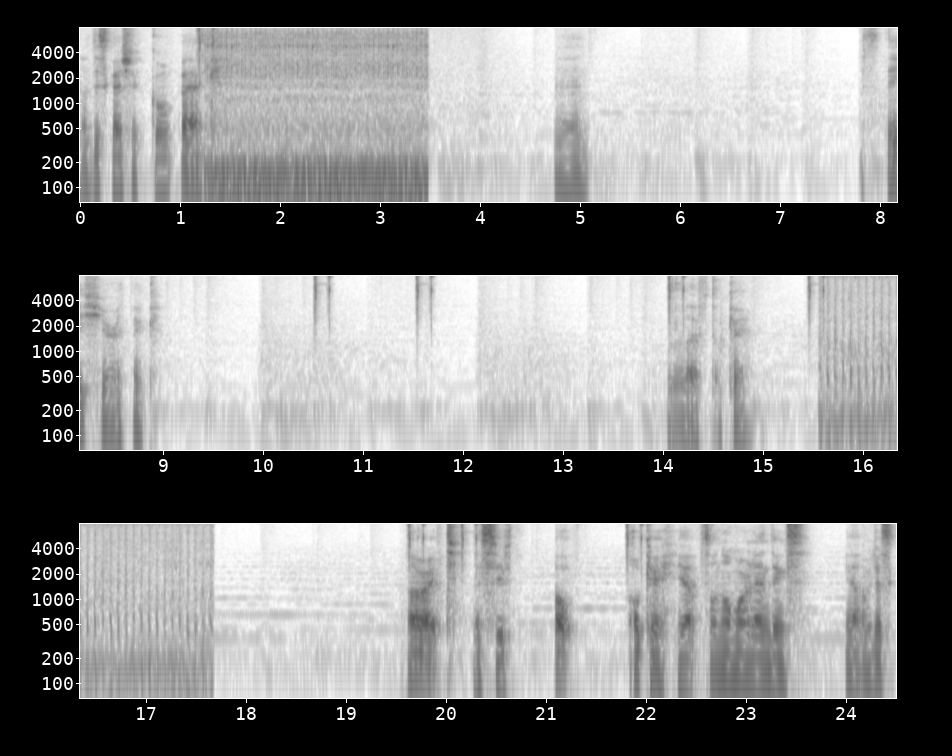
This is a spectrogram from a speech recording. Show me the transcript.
Now this guy should go back. And stay here, I think. Left, okay. Alright, let's see if... Oh, okay, yeah, so no more landings. Yeah, I'm just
